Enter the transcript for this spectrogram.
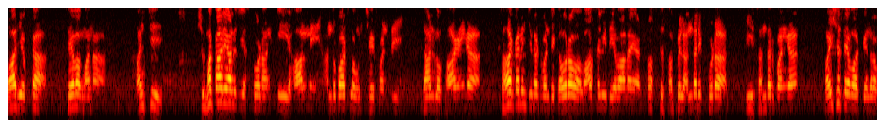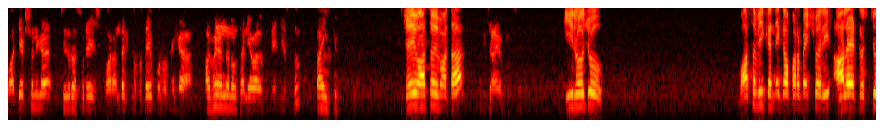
వారి యొక్క సేవ మన మంచి శుభకార్యాలు చేసుకోవడానికి హాల్ని అందుబాటులో ఉంచేటువంటి దానిలో భాగంగా సహకరించినటువంటి గౌరవ వాసవి దేవాలయ ట్రస్ట్ సభ్యులందరికీ కూడా ఈ సందర్భంగా వైశ్య సేవా కేంద్రం అధ్యక్షునిగా చిదుర సురేష్ వారందరికీ హృదయపూర్వకంగా అభినందనలు ధన్యవాదాలు తెలియజేస్తూ థ్యాంక్ యూ జై వాసవి మాత. జయ వాసవి. ఈరోజు వాసవి కన్యకా పరమేశ్వరి ఆలయ ట్రస్ట్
